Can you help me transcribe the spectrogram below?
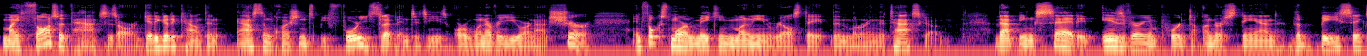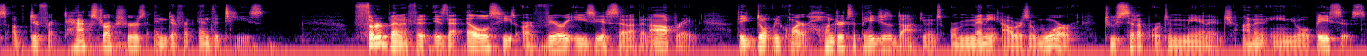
My thoughts with taxes are get a good accountant, ask them questions before you set up entities or whenever you are not sure, and focus more on making money in real estate than learning the tax code. That being said, it is very important to understand the basics of different tax structures and different entities. Third benefit is that LLCs are very easy to set up and operate. They don't require hundreds of pages of documents or many hours of work to set up or to manage on an annual basis.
